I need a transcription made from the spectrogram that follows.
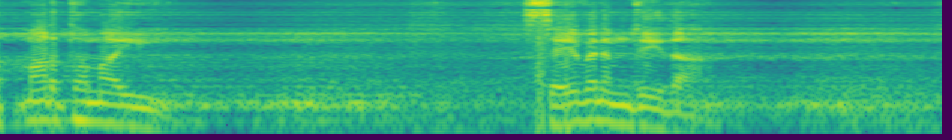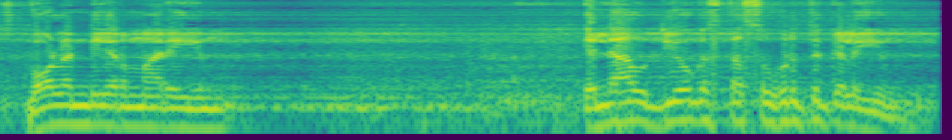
ആത്മാർത്ഥമായി സേവനം ചെയ്ത വോളണ്ടിയർമാരെയും എല്ലാ ഉദ്യോഗസ്ഥ സുഹൃത്തുക്കളെയും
